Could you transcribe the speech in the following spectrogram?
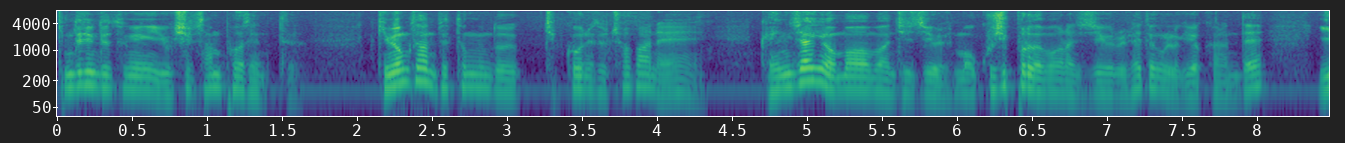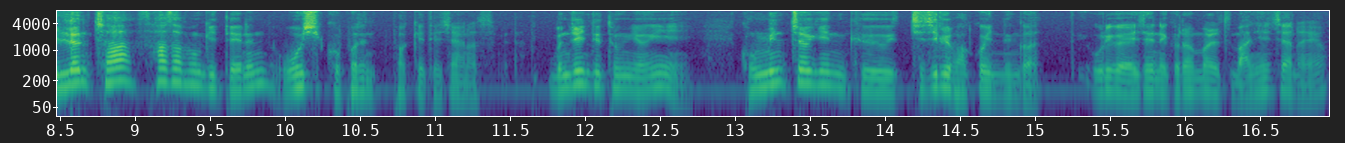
김대중 대통령이 63%, 김영삼 대통령도 집권에서 초반에 굉장히 어마어마한 지지율, 뭐 90% 넘어가는 지지율을 했던 걸로 기억하는데 1년차 4, 4분기 때는 59%밖에 되지 않았습니다. 문재인 대통령이 국민적인 그 지지를 받고 있는 것, 우리가 예전에 그런 말도 많이 했잖아요.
